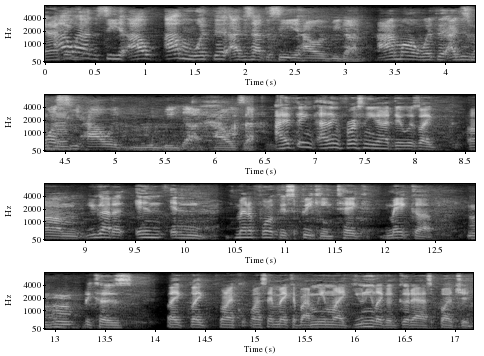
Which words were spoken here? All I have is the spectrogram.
And I I will have to see. I, I'm with it. I just have to see how it would be done. I'm all with it. I just want to see how it would be done. How exactly. I think I think first thing you gotta do is like um you gotta in in metaphorically speaking take makeup mm-hmm. because like like when I when I say makeup I mean like you need like a good ass budget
